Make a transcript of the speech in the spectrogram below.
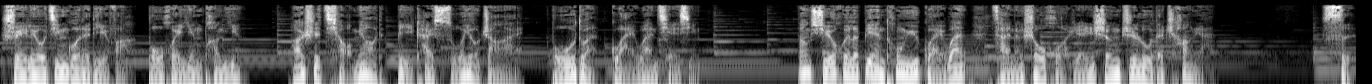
水流经过的地方不会硬碰硬，而是巧妙的避开所有障碍。”不断拐弯前行，当学会了变通与拐弯，才能收获人生之路的怅然。四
